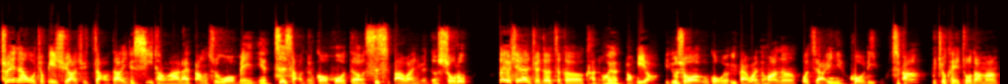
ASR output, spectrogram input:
所以呢，我就必须要去找到一个系统啊，来帮助我每年至少能够获得四十八万元的收入。那有些人觉得这个可能会很容易哦，比如说，如果我有一百万的话呢，我只要一年获利五十趴，不就可以做到吗？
